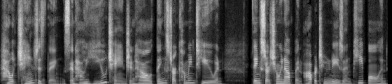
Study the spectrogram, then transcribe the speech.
how it changes things and how you change and how things start coming to you and things start showing up and opportunities and people and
